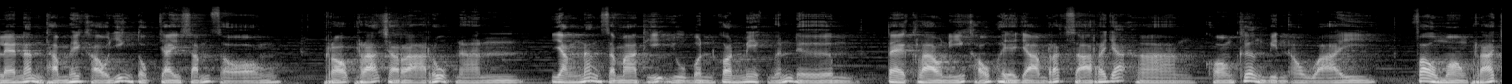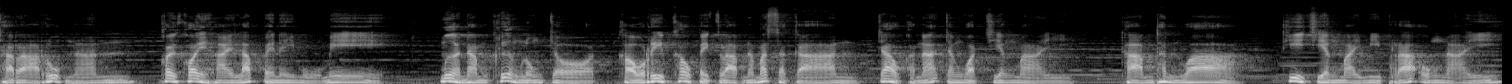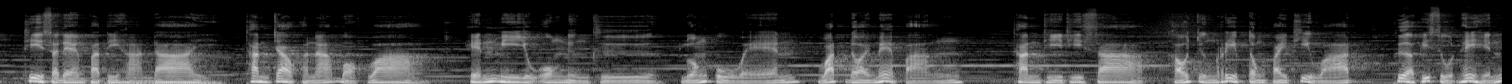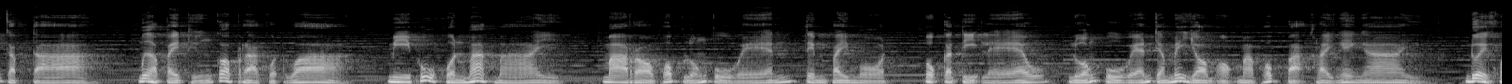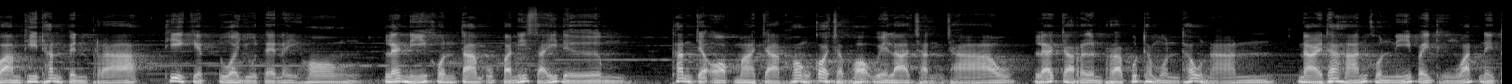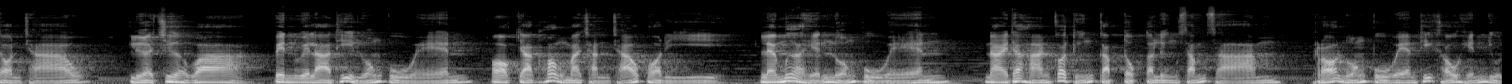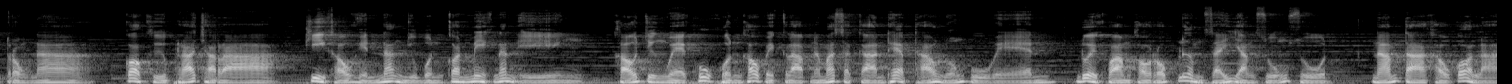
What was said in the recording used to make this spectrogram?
และนั่นทำให้เขายิ่งตกใจซ้ำสอง เพราะพระชารารูปนั้นยังนั่งสมาธิอยู่บนก้อนเมฆเหมือนเดิม แต่คราวนี้เขาพยายามรักษาระยะห่างของเครื่องบินเอาไว้ เฝ้ามองพระชารารูปนั้น ค่อยๆหายลับไปในหมู่เมฆ เมื่อนำเครื่องลงจอด เขารีบเข้าไปกราบนมัสการ เจ้าคณะจังหวัดเชียงใหม่ ถามท่านว่า ที่เชียงใหม่มีพระองค์ไหน ที่แสดงปฏิหารได้ ท่านเจ้าคณะบอกว่า เห็นมีอยู่องค์หนึ่งคือ หลวงปู่แหวน วัดดอยแม่ปัง ทันทีที่ทราบ เขาจึงรีบตรงไปที่วัด เพื่อพิสูจน์ให้เห็นกับตา เมื่อไปถึงก็ปรากฏว่า มีผู้คนมากมาย มารอพบหลวงปู่แหวนเต็มไปหมด ปกติแล้ว หลวงปู่แหวนจะไม่ยอมออกมาพบปะใครง่าย ๆ ด้วยความที่ท่านเป็นพระที่เก็บตัวอยู่แต่ในห้อง และหนีคนตามอุปนิสัยเดิม ท่านจะออกมาจากห้องก็เฉพาะเวลาฉันเช้า และเจริญพระพุทธมนต์เท่านั้น นายทหารคนนี้ไปถึงวัดในตอนเช้า เหลือเชื่อว่า เป็นเวลาที่หลวงปู่แหวน ออกจากห้องมาฉันเช้าพอดี และเมื่อเห็นหลวงปู่แหวน นายทหารก็ถึงกับตกตะลึงซ้ำสามเพราะหลวงปู่แหวนที่เขาเห็นอยู่ตรงหน้า ก็คือพระชาราที่เขาเห็นนั่งอยู่บนก้อนเมฆนั่นเอง เขาจึงแหวกผู้คนเข้าไปกราบนมัสการแทบเท้าหลวงปู่แหวน ด้วยความเคารพเลื่อมใสอย่างสูงสุด น้ำตาเขาก็ไหล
